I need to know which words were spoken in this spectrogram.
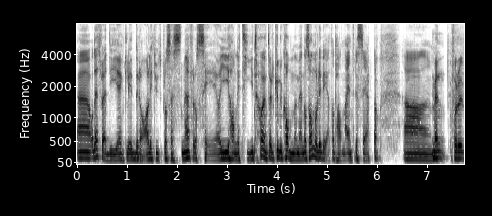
Eh, og det tror jeg de egentlig drar litt ut prosessen med, for å se og gi han litt tid og eventuelt kunne komme med noe sånt, når de vet at han er interessert. da. Eh, Men for å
